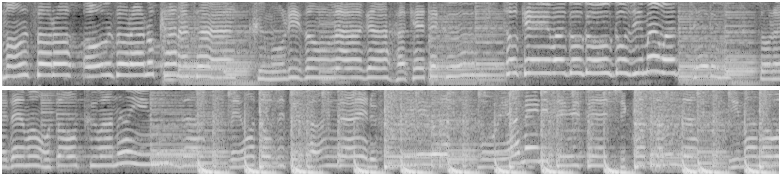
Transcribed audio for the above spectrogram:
もうそろ大空の彼方曇り空がはけてく時計は午後5時回ってるそれでも遅くはないんだ目を閉じて考えるふりはもうやめにして誓ったんだ今の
